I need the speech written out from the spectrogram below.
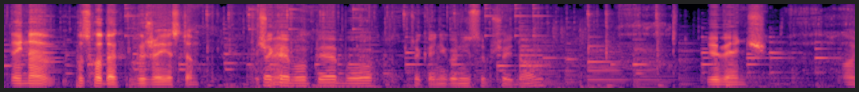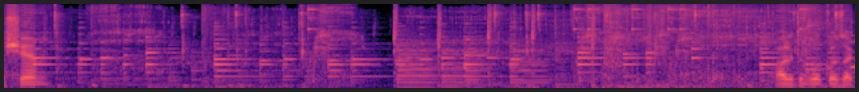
Tutaj na, po schodach wyżej jestem. Weźmy Czekaj, bo pie, bo... Czekaj, niech oni sobie przejdą. 9, 8, Ale to było kozak.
